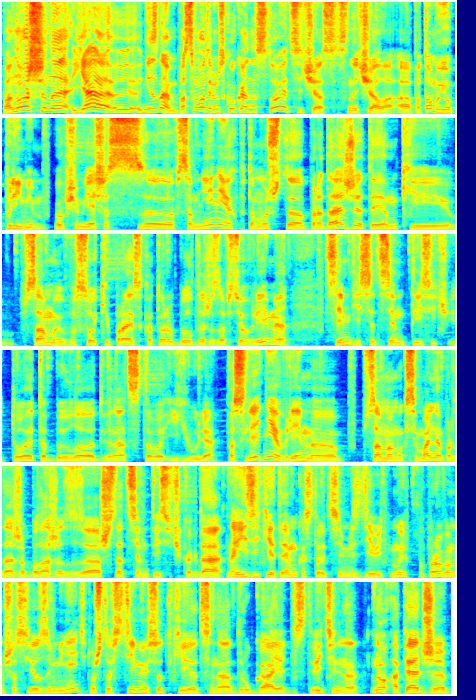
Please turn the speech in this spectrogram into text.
Поношена. Я э, не знаю, мы посмотрим, сколько она стоит сейчас сначала, а потом ее примем. В общем, я сейчас э, в сомнениях, потому что продажи этой МК, самый высокий прайс, который был даже за все время, 77 тысяч. И то это было 12 июля. Последнее время самая максимальная продажа была же за 67 тысяч, когда на изике эта МК стоит 79. Мы попробуем сейчас ее заменить, потому что в стиме все-таки цена другая, действительно. Но опять же,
